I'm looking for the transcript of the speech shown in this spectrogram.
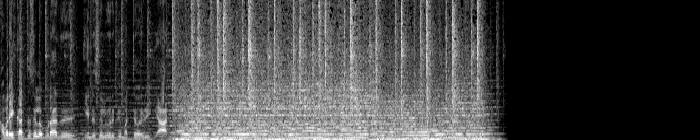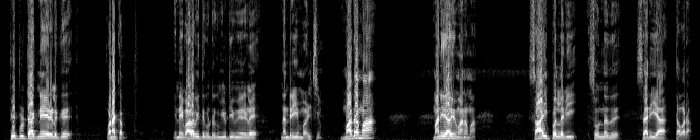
அவரை கருத்து சொல்லக்கூடாது என்று சொல்வதற்கு மற்றவர்கள் யார்? பீப்புள் டாக் நேயர்களுக்கு வணக்கம். என்னை வாழ வைத்துக் கொண்டிருக்கும் யூடியூப் நேயர்களே நன்றியும் மகிழ்ச்சியும். மதமா? மனிதாபிமானமா? சாய் பல்லவி சொன்னது சரியா தவறா?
